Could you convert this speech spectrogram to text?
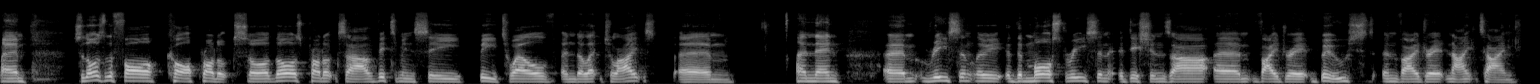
Um, so those are the four core products. So those products are vitamin C, B12, and electrolytes. Um, and then um, recently, the most recent additions are um, Vidrate Boost and Vidrate Nighttime.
